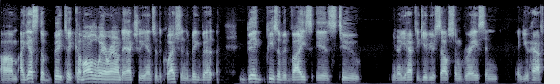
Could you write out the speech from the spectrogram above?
um, I guess the big to come all the way around to actually answer the question, the big big piece of advice is to you know you have to give yourself some grace and and you have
